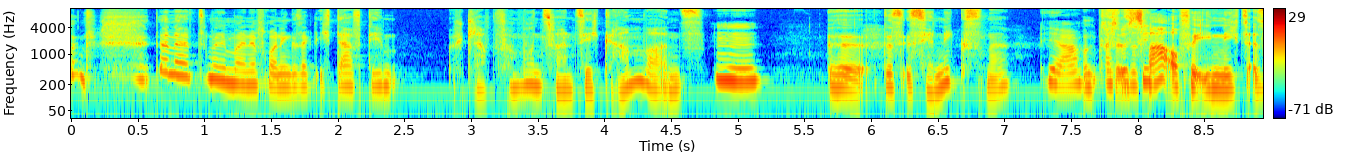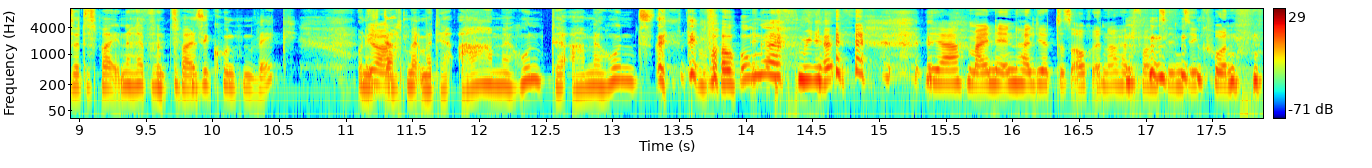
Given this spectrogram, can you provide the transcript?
Und dann hat mir meine Freundin gesagt, ich darf dem, ich glaube 25 Gramm waren es. Mhm. Äh, das ist ja nichts, ne? Ja. Und also das war auch für ihn nichts. Also das war innerhalb von zwei Sekunden weg. Und ja. ich dachte mir immer, der arme Hund, der arme Hund, der verhungert mir. ja, meine inhaliert das auch innerhalb von zehn Sekunden.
